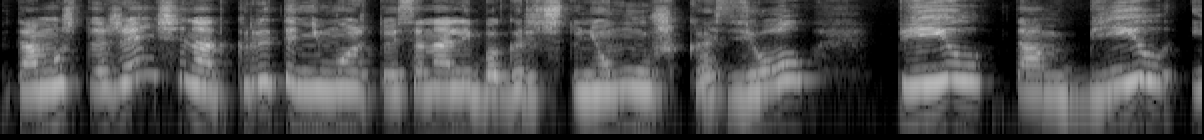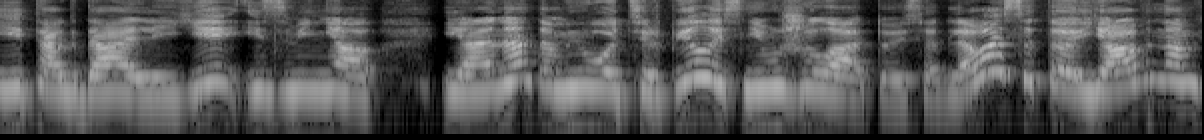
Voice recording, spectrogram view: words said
Потому что женщина открыто не может, то есть она либо говорит, что у нее муж козел, пил, там бил и так далее, изменял. И она там его терпела и с ним жила. То есть, а для вас это явно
